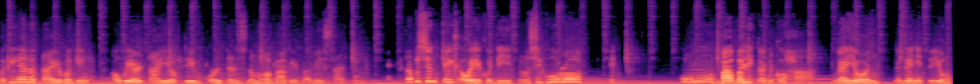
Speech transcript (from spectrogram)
maging ano tayo maging aware tayo of the importance ng mga bagay-bagay sa atin. Tapos yung take away ko dito siguro it, kung babalikan ko ha ngayon na ganito yung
